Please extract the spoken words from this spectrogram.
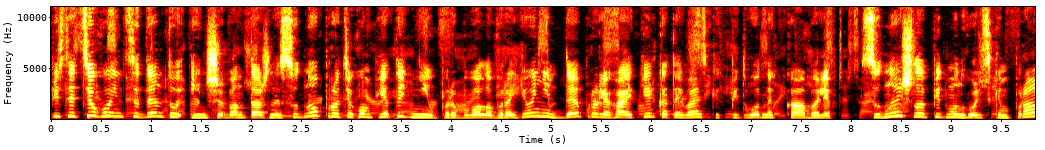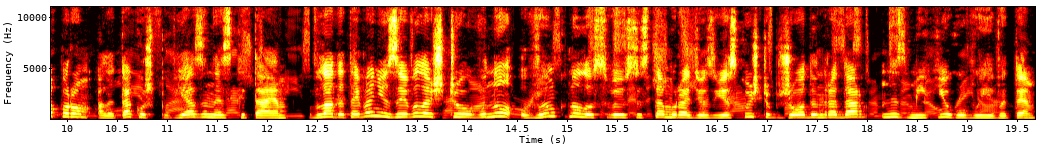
Після цього інциденту інше вантажне судно протягом п'яти днів перебувало в районі, де пролягає кілька тайванських підводних кабелів. Судно йшло під монгольським прапором, але також пов'язане з Китаєм. Влада Тайваню заявила, що воно вимкнуло свою систему радіозв'язку щоб жоден радар не зміг його виявити.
